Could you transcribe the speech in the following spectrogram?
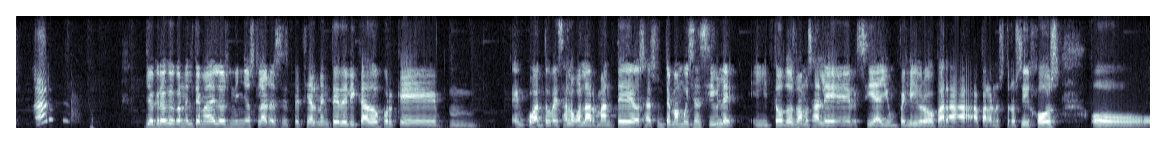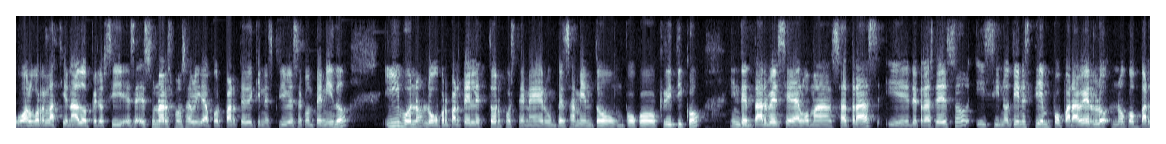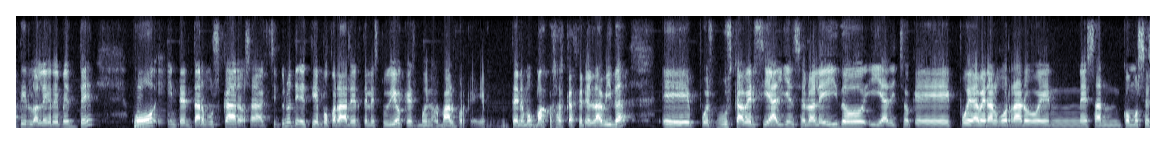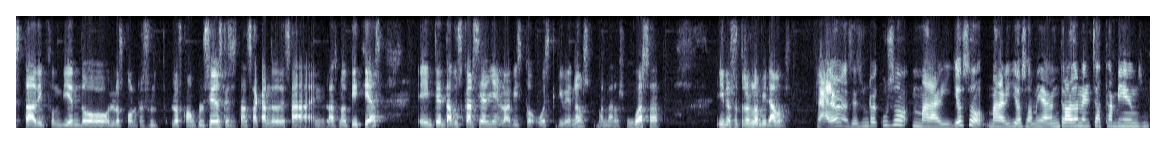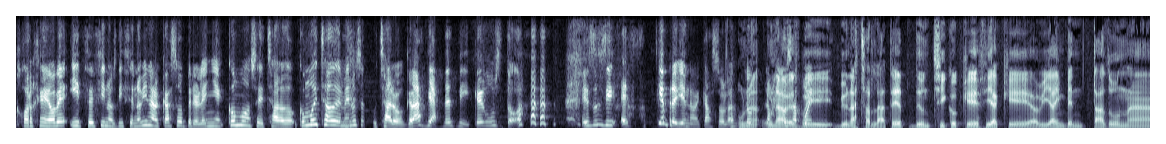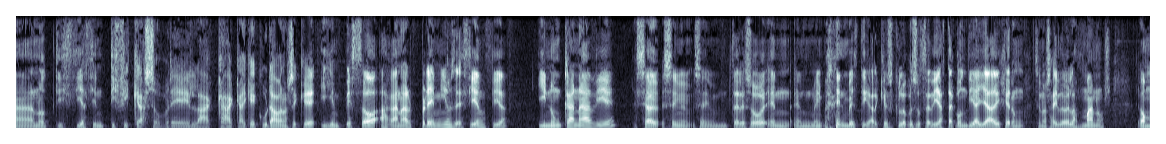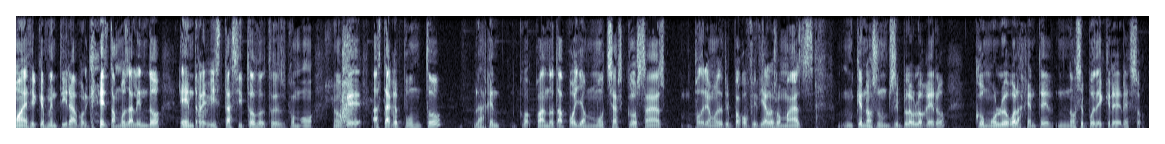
yo creo que con el tema de los niños, claro, es especialmente delicado porque mm, en cuanto ves algo alarmante, o sea, es un tema muy sensible y todos vamos a leer si hay un peligro para, para nuestros hijos o, o algo relacionado, pero sí, es, es una responsabilidad por parte de quien escribe ese contenido y, bueno, luego por parte del lector, pues tener un pensamiento un poco crítico, intentar ver si hay algo más atrás y eh, detrás de eso y si no tienes tiempo para verlo, no compartirlo alegremente o intentar buscar, o sea, si tú no tienes tiempo para leerte el estudio, que es muy normal porque tenemos más cosas que hacer en la vida, eh, pues busca ver si alguien se lo ha leído y ha dicho que puede haber algo raro en esa, en cómo se está difundiendo result- los conclusiones que se están sacando de esa, en las noticias. E intenta buscar si alguien lo ha visto o escríbenos, mándanos un WhatsApp y nosotros lo miramos. Claro, no sé, es un recurso maravilloso, maravilloso. Mira, ha entrado en el chat también Jorge Ove y Ceci nos dice, no viene al caso, pero Leñe, ¿cómo os he echado, cómo he echado de menos escucharos? Gracias, Ceci, qué gusto. Eso sí, es- siempre viene al caso. Las, Una, las una vez vi, vi una charla TED de un chico que decía que había inventado una noticia científica sobre la caca y que curaba no sé qué y empezó a ganar premios de ciencia y nunca nadie se, se- interesó en, en investigar qué es lo que sucedía. Hasta que un día ya dijeron se nos ha ido de las manos vamos a decir que es mentira porque estamos saliendo en revistas y todo. Entonces como no que hasta qué punto la gente cu- cuando te apoyan muchas cosas podríamos decir poco oficiales o más que no es un simple bloguero cómo luego la gente no se puede creer eso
